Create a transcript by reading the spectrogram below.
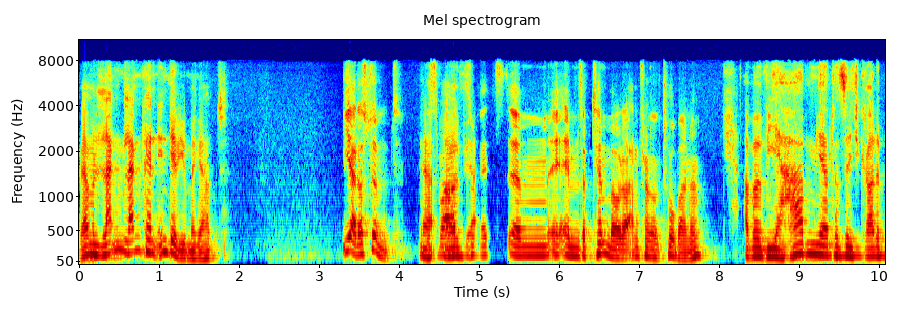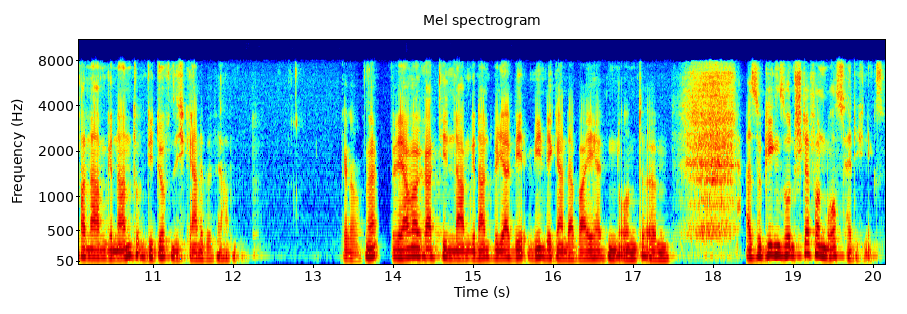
Wir haben lang, lang kein Interview mehr gehabt. Ja, das stimmt. Ja, das war zuletzt ähm, im September oder Anfang Oktober, ne? Aber wir haben ja tatsächlich gerade ein paar Namen genannt und die dürfen sich gerne bewerben. Genau. Ne? Wir haben ja gerade die Namen genannt, wen wir gern dabei hätten. Und ähm, also gegen so einen Stefan Bross hätte ich nichts.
